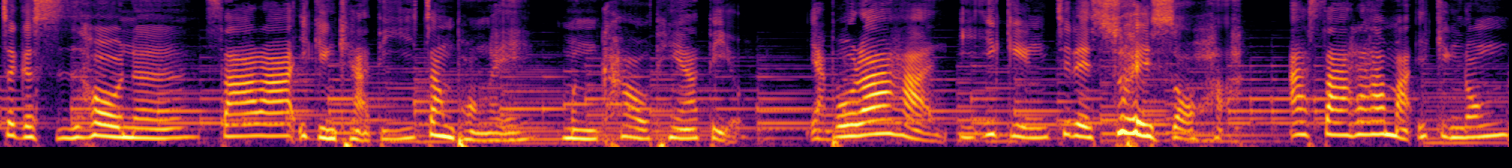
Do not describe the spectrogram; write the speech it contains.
这个时候呢，莎拉已经徛伫帐篷的门口，听到亚伯拉罕伊已经这个岁数哈，阿，莎拉嘛已经拢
